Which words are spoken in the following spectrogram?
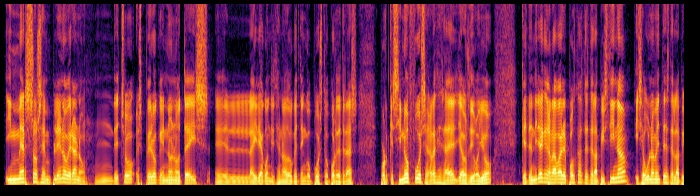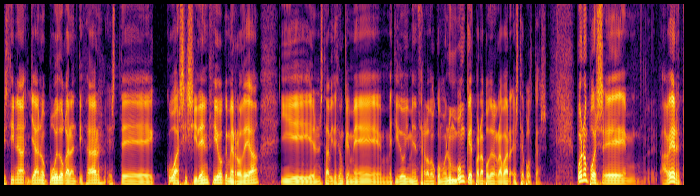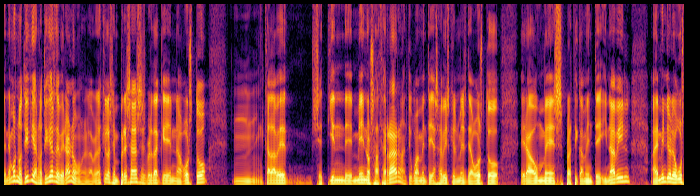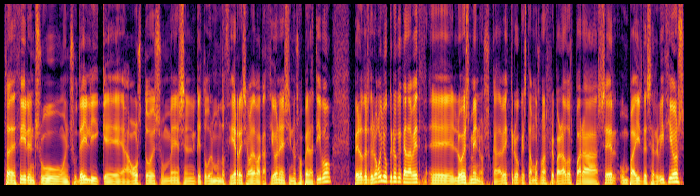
inmersos en pleno verano. Mm, de hecho, espero que no notéis el aire acondicionado que tengo puesto por detrás, porque si no fuese gracias a él, ya os digo yo, que tendría que grabar el podcast desde la piscina y seguramente desde la piscina ya no puedo garantizar este cuasi silencio que me rodea y en esta habitación que me he metido y me he encerrado como en un búnker para poder grabar este podcast. Bueno, pues eh, a ver, tenemos noticias, noticias de verano. La verdad es que las empresas, es verdad que en agosto mmm, cada vez se tiende menos a cerrar. Antiguamente ya sabéis que el mes de agosto era un mes prácticamente inhábil. A Emilio le gusta decir en su, en su daily que agosto es un mes en el que todo el mundo cierra y se va de vacaciones y no es operativo, pero desde luego yo creo que cada vez eh, lo es menos. Cada vez creo que estamos más preparados para ser un país de servicios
